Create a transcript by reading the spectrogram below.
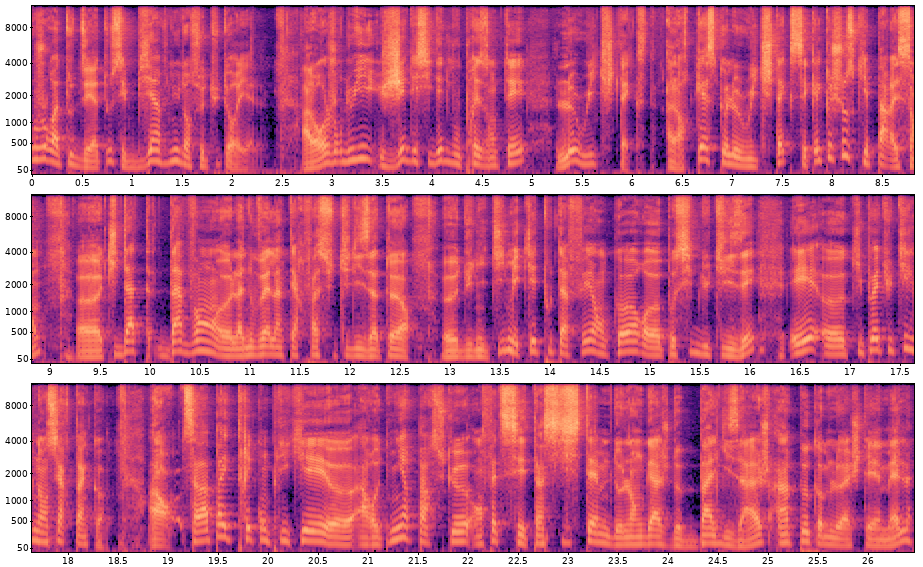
Bonjour à toutes et à tous et bienvenue dans ce tutoriel. Alors aujourd'hui, j'ai décidé de vous présenter le rich text. Alors qu'est-ce que le rich text? C'est quelque chose qui est pas récent, euh, qui date d'avant euh, la nouvelle interface utilisateur euh, d'Unity, mais qui est tout à fait encore possible d'utiliser et qui peut être utile dans certains cas. Alors ça va pas être très compliqué à retenir parce que en fait c'est un système de langage de balisage, un peu comme le HTML,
